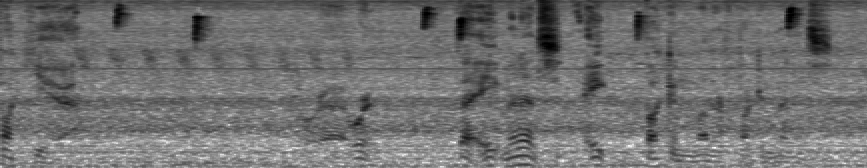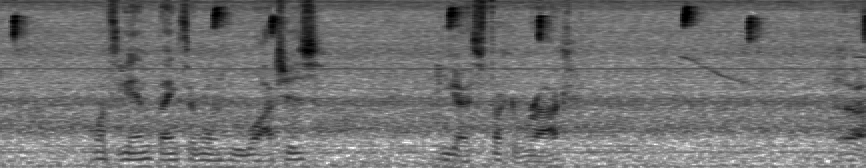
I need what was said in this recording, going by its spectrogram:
Fuck yeah. Alright, we're is that eight minutes? Eight fucking motherfucking minutes. Once again, thanks everyone who watches. You guys fucking rock. Ugh.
